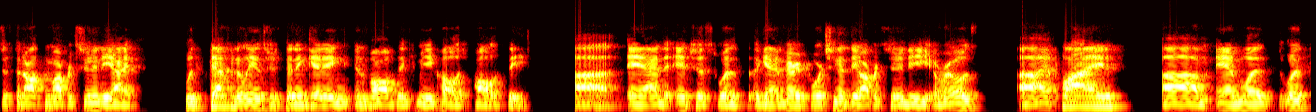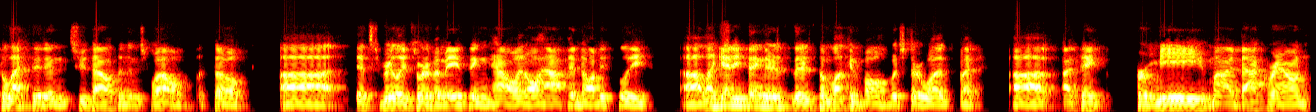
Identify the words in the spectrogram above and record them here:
just an awesome opportunity. I was definitely interested in getting involved in community college policy. Uh, and it just was, again, very fortunate the opportunity arose. Uh, I applied um, and was was selected in 2012. So uh, it's really sort of amazing how it all happened. Obviously, uh, like anything, there's there's some luck involved, which there was. But uh, I think for me, my background,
